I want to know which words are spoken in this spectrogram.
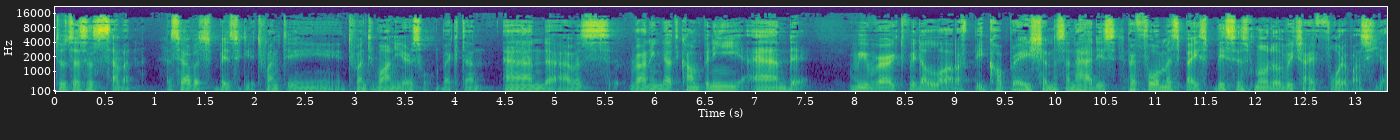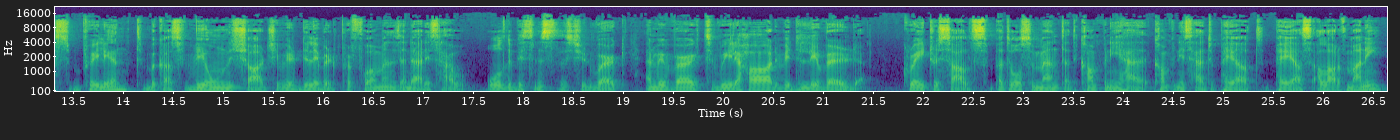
2007. So I was basically 20, 21 years old back then. And I was running that company. And we worked with a lot of big corporations and had this performance based business model, which I thought was just brilliant because we only charge if we delivered performance, and that is how all the businesses should work. And we worked really hard. We delivered great results, but also meant that the company had, companies had to pay out pay us a lot of money.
